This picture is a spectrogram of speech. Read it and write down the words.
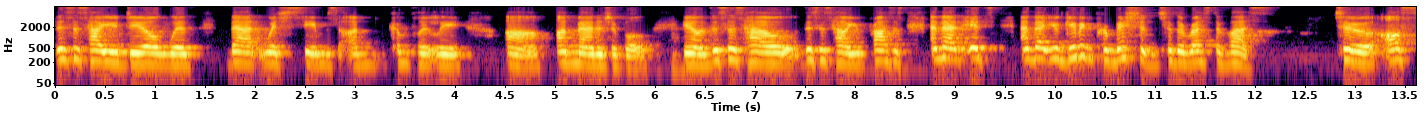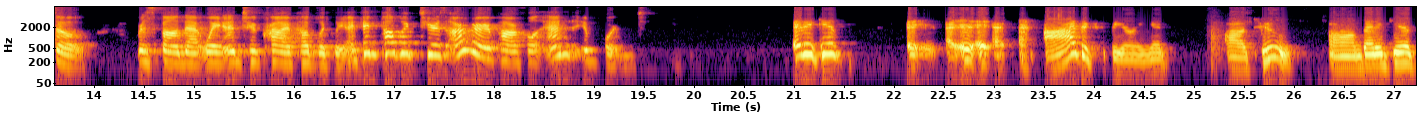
This is how you deal with that which seems un- completely uh, unmanageable. You know, this is how this is how you process, and that it's and that you're giving permission to the rest of us to also respond that way and to cry publicly. I think public tears are very powerful and important. And it gives, I, I, I, I've experienced uh, too, um, that it gives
